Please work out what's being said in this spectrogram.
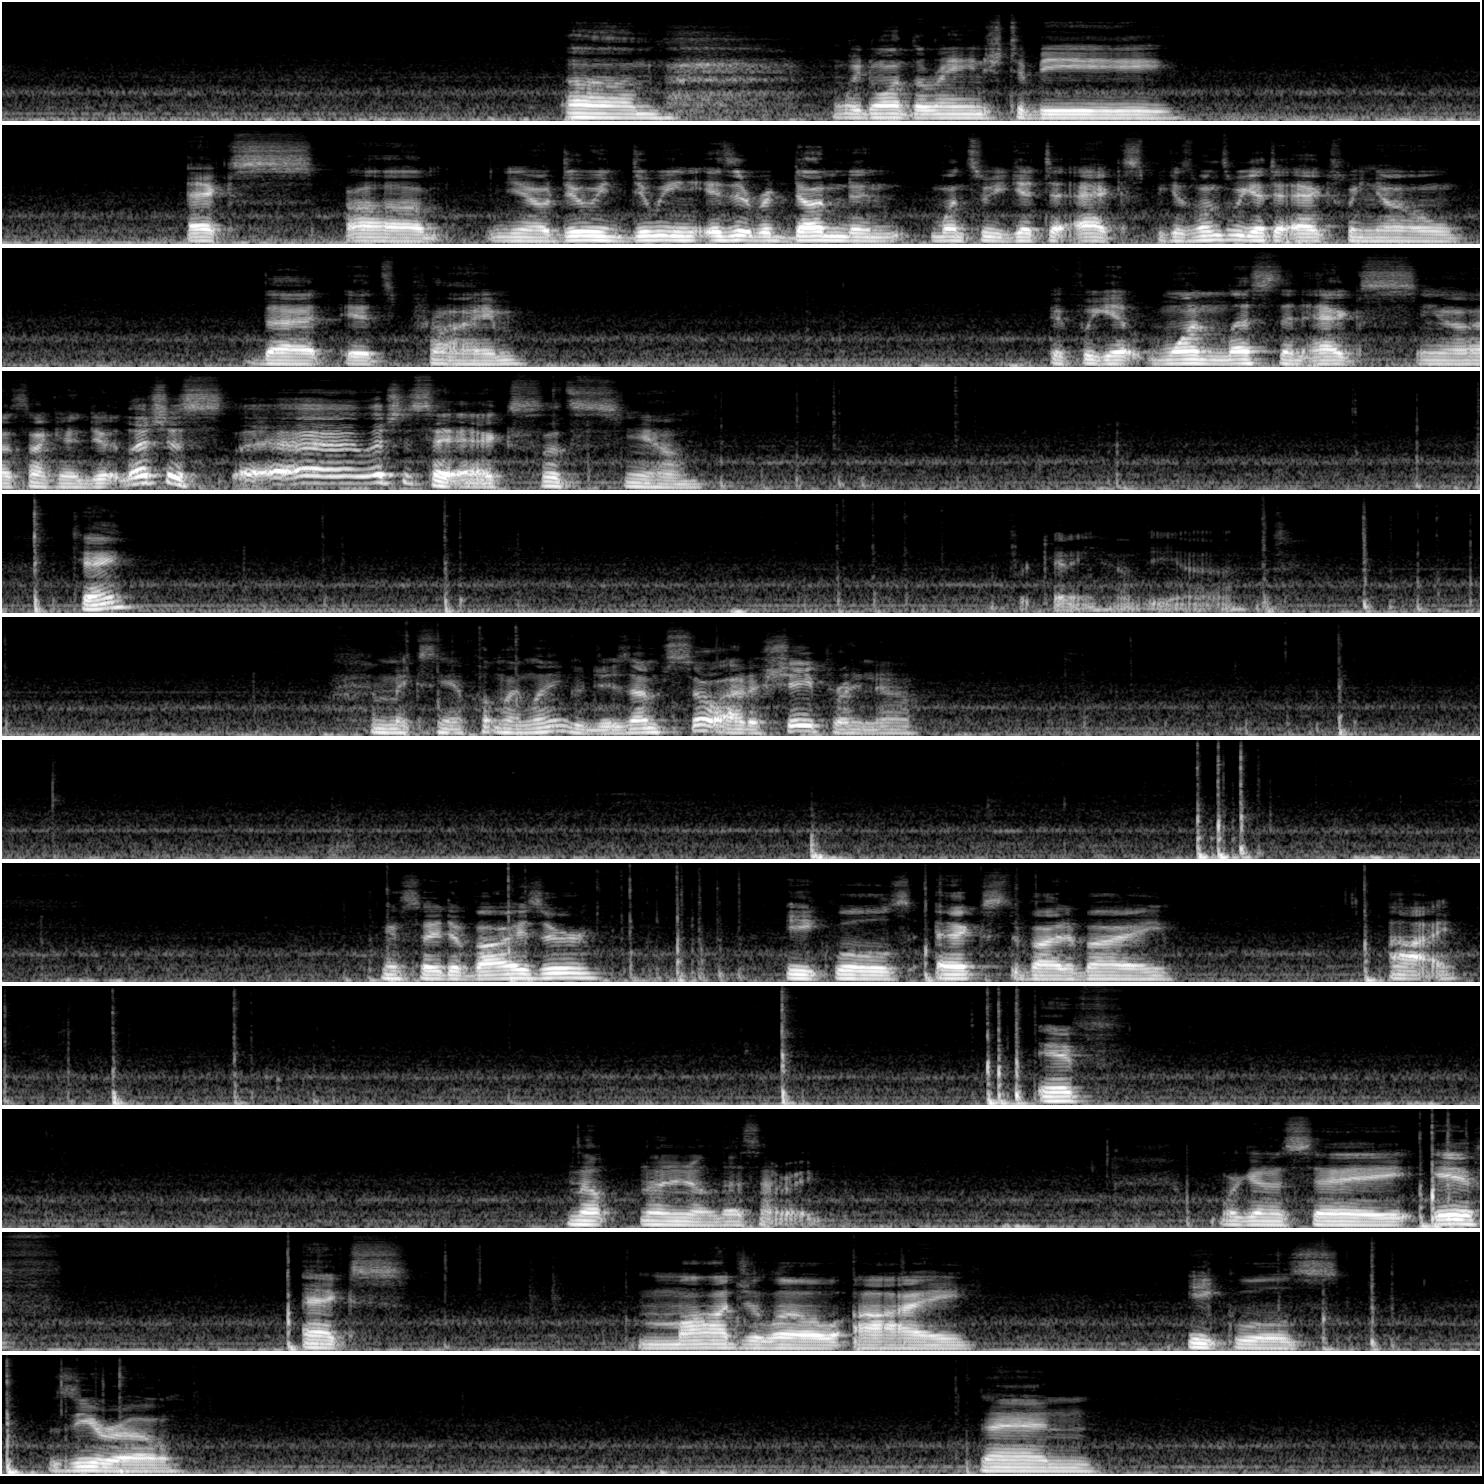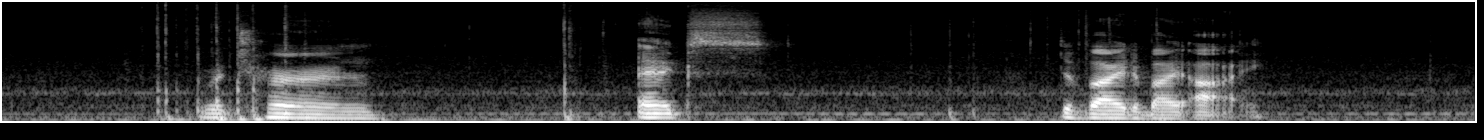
Um, we'd want the range to be x um, you know doing doing is it redundant once we get to x? Because once we get to x we know that it's prime. If we get one less than x you know that's not going to do it. Let's just uh, let's just say x. Let's you know. Okay. I'm forgetting how the uh, I'm mixing up all my languages. I'm so out of shape right now. I'm going to say divisor equals x divided by i. If No, no, no, no, that's not right. We're going to say if x modulo i equals 0, then return x divided by i.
